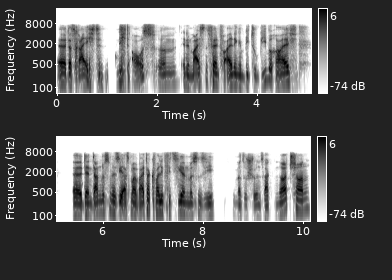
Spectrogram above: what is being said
äh, das reicht nicht aus, ähm, in den meisten Fällen vor allen Dingen im B2B-Bereich, äh, denn dann müssen wir sie erstmal weiter qualifizieren, müssen sie, wie man so schön sagt, nurturen,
